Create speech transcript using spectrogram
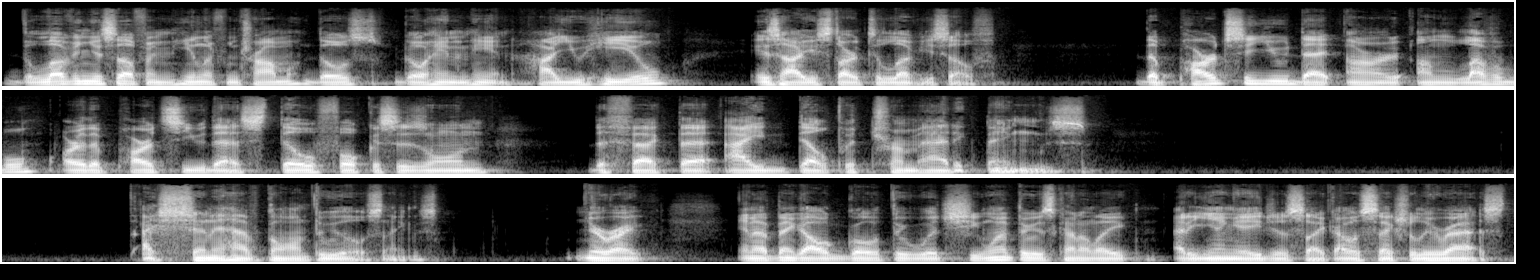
The loving yourself and healing from trauma, those go hand in hand. How you heal is how you start to love yourself. The parts of you that are unlovable are the parts of you that still focuses on the fact that I dealt with traumatic things. I shouldn't have gone through those things. You're right. And I think I'll go through what she went through is kind of like at a young age, it's like I was sexually harassed.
